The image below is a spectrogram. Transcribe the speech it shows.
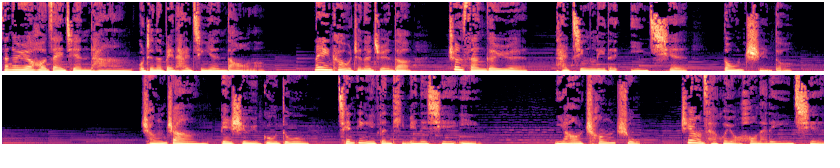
三个月后再见他，我真的被他惊艳到了。那一刻，我真的觉得，这三个月他经历的一切都值得。成长便是与孤独签订一份体面的协议，你要撑住，这样才会有后来的一切。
